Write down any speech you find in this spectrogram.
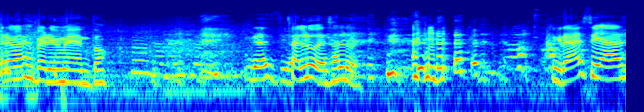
Era un experimento. gracias. Salude, salude. Gracias.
